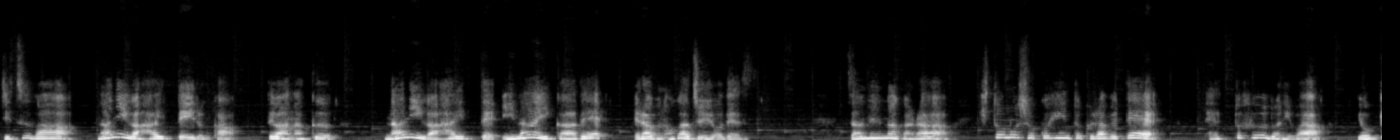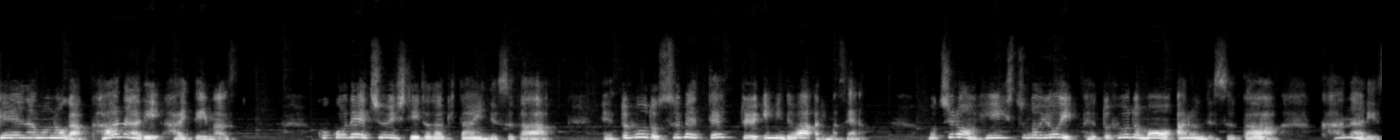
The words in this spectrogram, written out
実は何が入っているかではなく、何が入っていないかで選ぶのが重要です。残念ながら、人の食品と比べて、ペットフードには余計なものがかなり入っています。ここで注意していただきたいんですが、ペットフードすべてという意味ではありません。もちろん品質の良いペットフードもあるんですが、かなり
